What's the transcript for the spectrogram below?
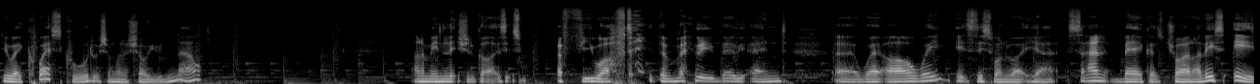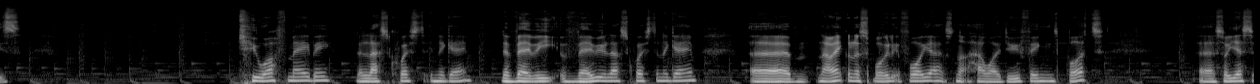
do a quest code, which I'm going to show you now. And I mean, literally, guys, it's a few after the very, very end. Uh, where are we? It's this one right here, San Bakar's Trial. Now, this is two off, maybe the last quest in the game, the very, very last quest in the game. Um, now, I ain't going to spoil it for you. It's not how I do things, but uh, so yes,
